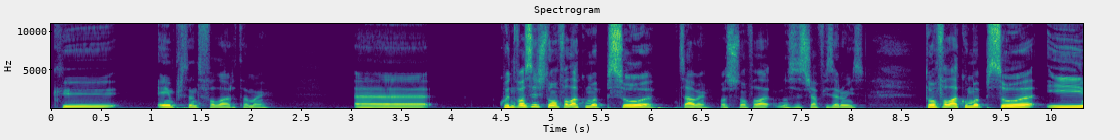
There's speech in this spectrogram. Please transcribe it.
que é importante falar também. Ah, quando vocês estão a falar com uma pessoa, sabem? Vocês estão a falar, não sei se já fizeram isso, estão a falar com uma pessoa e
